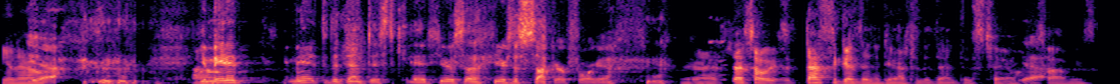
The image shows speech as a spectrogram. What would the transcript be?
you know. Yeah. you Um, made it. You made it to the dentist, kid. Here's a here's a sucker for you. Yeah, that's always that's the good thing to do after the dentist too. Yeah. obviously.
